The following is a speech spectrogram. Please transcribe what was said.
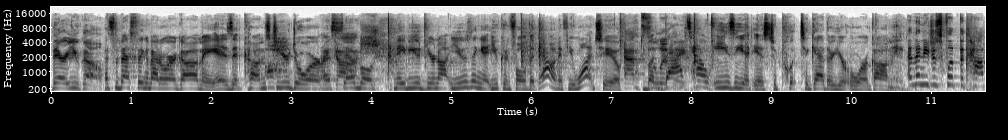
There you go. That's the best thing about origami is it comes oh, to your oh door assembled. Gosh. Maybe you, are not using it. You can fold it down if you want to. Absolutely. But that's how easy it is to put together your origami. And then you just flip the top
